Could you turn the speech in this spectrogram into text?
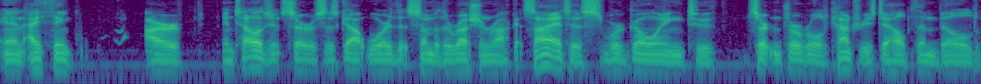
and I think our intelligence services got word that some of the Russian rocket scientists were going to certain third world countries to help them build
